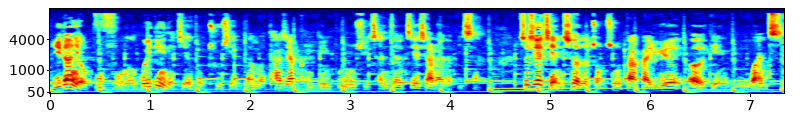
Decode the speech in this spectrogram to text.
一旦有不符合规定的结果出现，那么他将肯定不允许参加接下来的比赛。这些检测的总数大概约二点五万次，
